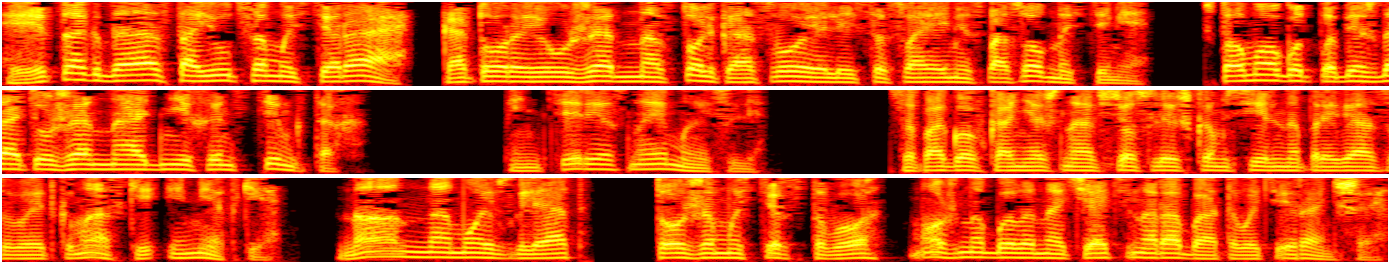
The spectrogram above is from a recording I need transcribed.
И тогда остаются мастера, которые уже настолько освоились со своими способностями, что могут побеждать уже на одних инстинктах. Интересная мысль. Сапогов, конечно, все слишком сильно привязывает к маске и метке, но, на мой взгляд, то же мастерство можно было начать нарабатывать и раньше.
